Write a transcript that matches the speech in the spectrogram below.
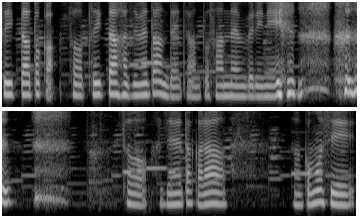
ツイッターとかそうツイッター始めたんでちゃんと3年ぶりに。そう始めたからなんかもし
